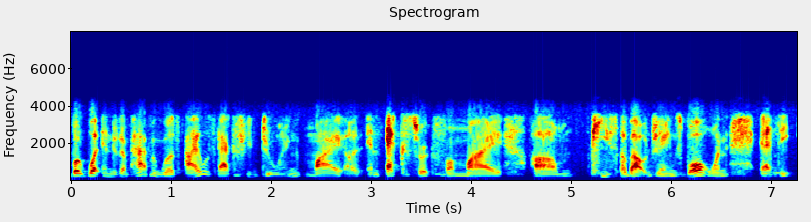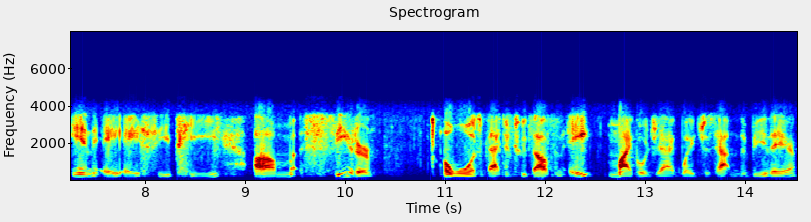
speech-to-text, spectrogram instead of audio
But what ended up happening was I was actually doing my uh, an excerpt from my um, piece about James Baldwin at the NAACP um, theater Awards back in 2008. Michael Ajakwe just happened to be there.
